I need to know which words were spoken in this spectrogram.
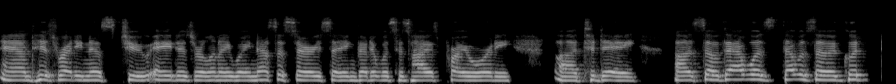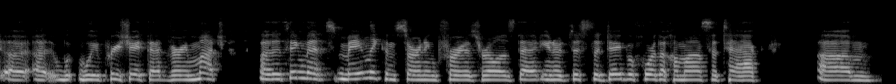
and his readiness to aid Israel in any way necessary, saying that it was his highest priority uh, today. Uh, so that was that was a good. we appreciate that very much. the thing that's mainly concerning for Israel is that you know just the day before the Hamas attack. Um,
